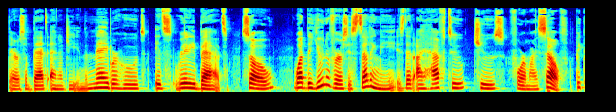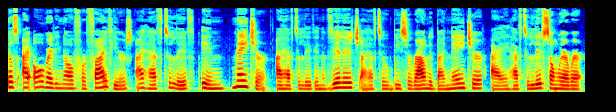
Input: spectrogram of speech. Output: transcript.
There's a bad energy in the neighborhood. It's really bad. So, what the universe is telling me is that I have to choose for myself because I already know for five years I have to live in nature. I have to live in a village. I have to be surrounded by nature. I have to live somewhere where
